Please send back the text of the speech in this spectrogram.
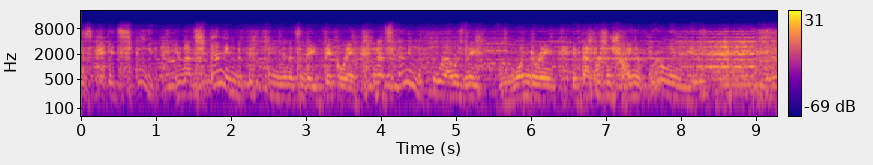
is. It's speed. You're not spending the 15 minutes a day bickering. You're not spending the four hours a day wondering if that person's trying to ruin you.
